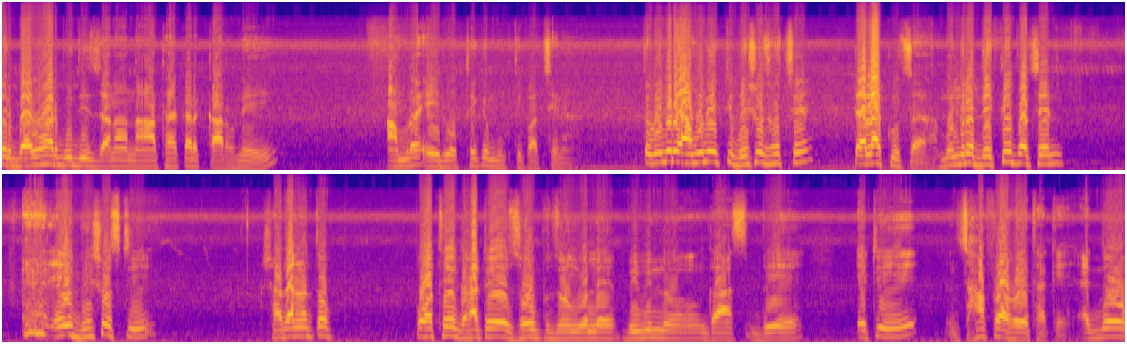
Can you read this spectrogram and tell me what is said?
এর ব্যবহার বিধি জানা না থাকার কারণেই আমরা এই রোগ থেকে মুক্তি পাচ্ছি না। তো বন্ধুরা, এমনই একটি ভেষজ হচ্ছে তেলাকুচা বন্ধুরা, দেখতেই পাচ্ছেন এই ভেষজটি সাধারণত পথে, ঘাটে, ঝোপ, জঙ্গলে বিভিন্ন গাছ বেয়ে এটি ঝাঁপড়া হয়ে থাকে। একদম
